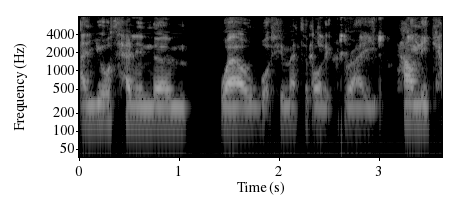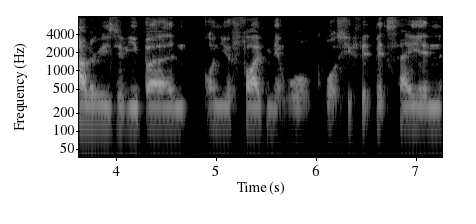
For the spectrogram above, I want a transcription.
and you're telling them, well, what's your metabolic rate? How many calories have you burned on your five minute walk? What's your Fitbit saying?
